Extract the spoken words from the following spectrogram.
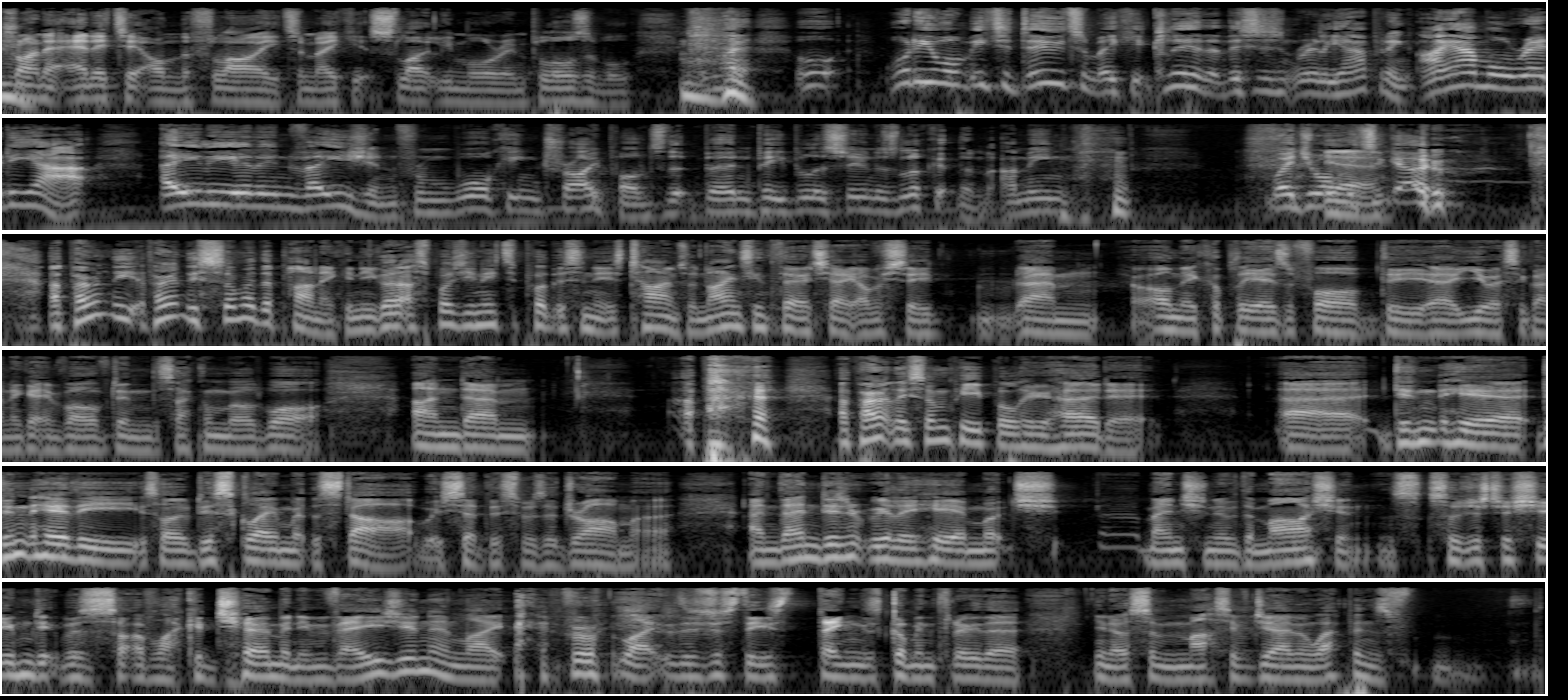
trying to edit it on the fly to make it slightly more implausible. Like, oh, what do you want me to do to make it clear that this isn't really happening? I am already at alien invasion from walking tripods that burn people as soon as look at them. I mean, where do you want Yeah. me to go? Apparently, apparently, some of the panic, and you got. I suppose you need to put this in its time. So, 1938, obviously, um, only a couple of years before the uh, US are going to get involved in the Second World War, and um, apparently, some people who heard it uh, didn't hear didn't hear the sort of disclaimer at the start, which said this was a drama, and then didn't really hear much mention of the Martians, so just assumed it was sort of like a German invasion, and like like there's just these things coming through the you know some massive German weapons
